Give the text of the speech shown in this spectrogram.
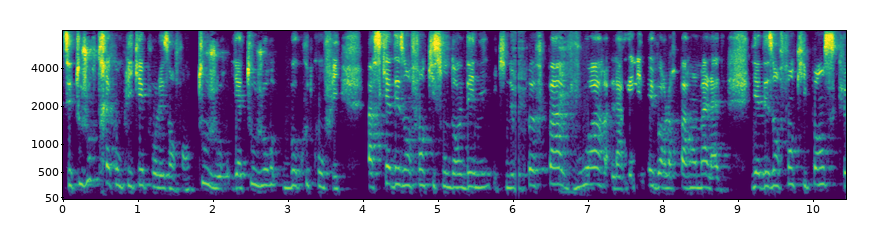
c'est toujours très compliqué pour les enfants Toujours. Il y a toujours beaucoup de conflits. Parce qu'il y a des enfants qui sont dans le déni et qui ne peuvent pas voir la réalité, voir leurs parents malades. Il y a des enfants qui pensent que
